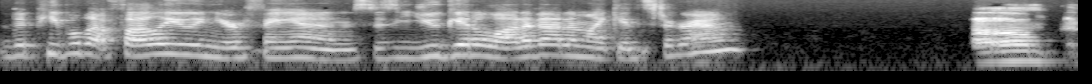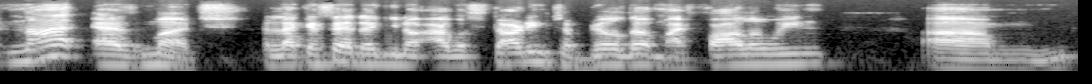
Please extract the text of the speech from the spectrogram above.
the people that follow you and your fans? Did you get a lot of that on like Instagram? Um, not as much. Like I said, uh, you know, I was starting to build up my following. Um,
